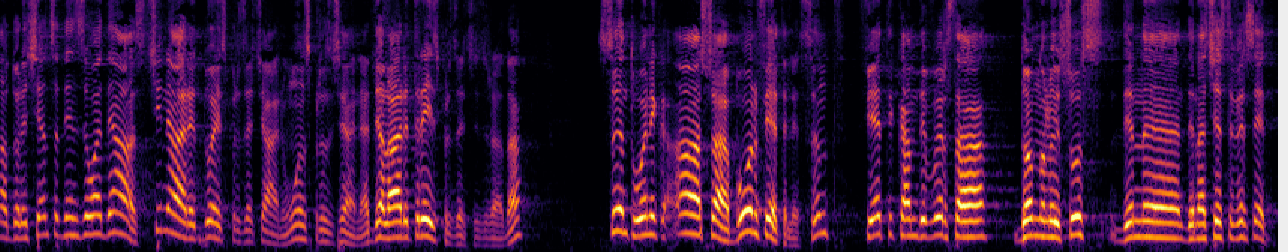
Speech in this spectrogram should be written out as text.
adolescență din ziua de azi. Cine are 12 ani, 11 ani? Adela are 13 deja, da? Sunt unii, așa, bun fetele, sunt fete cam de vârsta Domnului Isus din, din aceste versete.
